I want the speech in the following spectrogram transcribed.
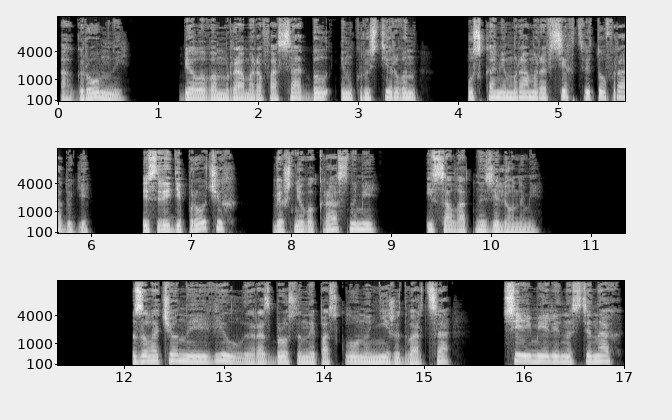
Огромный белого мрамора фасад был инкрустирован кусками мрамора всех цветов радуги, и среди прочих вишнево-красными и салатно-зелеными. Золоченые виллы, разбросанные по склону ниже дворца, все имели на стенах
